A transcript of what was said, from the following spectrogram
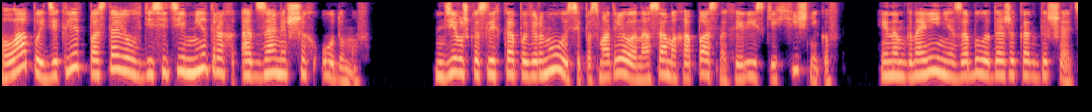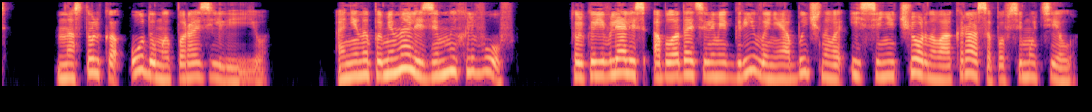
Лапы Деклет поставил в десяти метрах от замерших одумов. Девушка слегка повернулась и посмотрела на самых опасных илийских хищников и на мгновение забыла даже, как дышать. Настолько одумы поразили ее. Они напоминали земных львов, только являлись обладателями гривы необычного и сине-черного окраса по всему телу.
